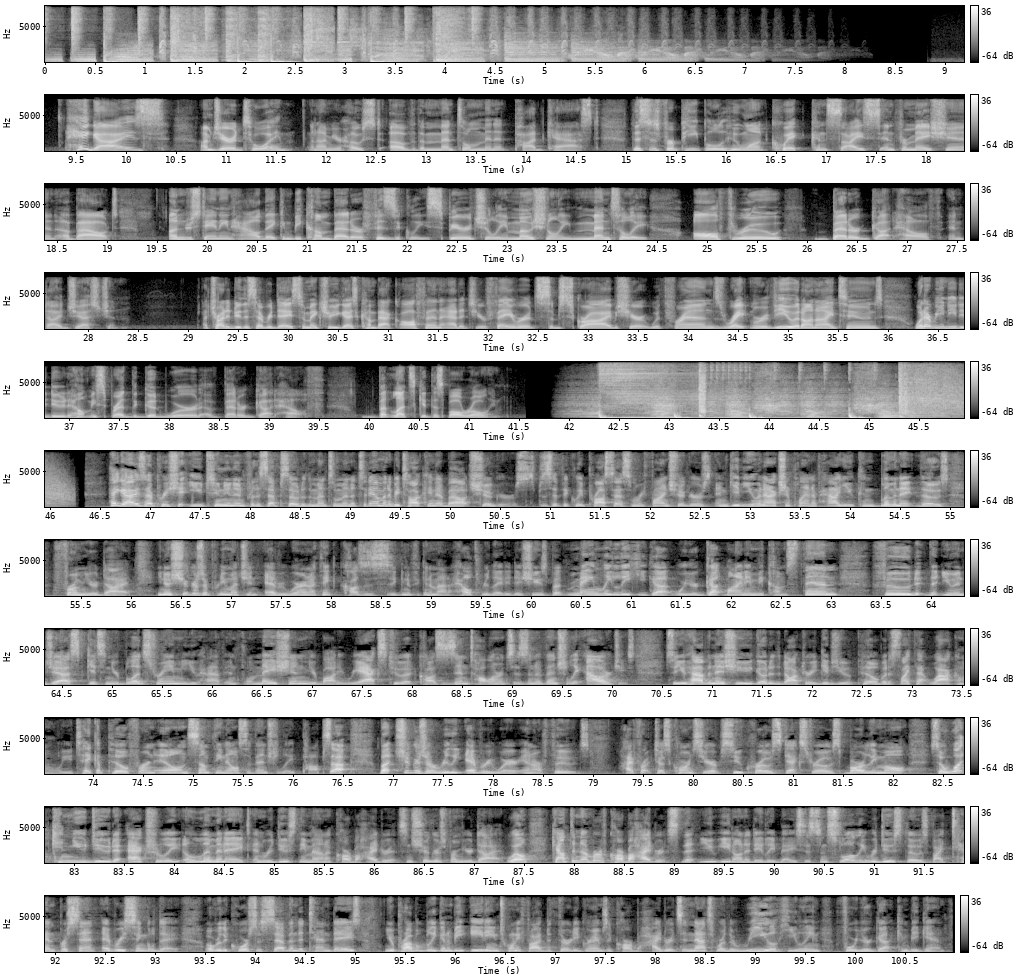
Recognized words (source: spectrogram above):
Hey guys, I'm Jared Toy, and I'm your host of the Mental Minute Podcast. This is for people who want quick, concise information about understanding how they can become better physically, spiritually, emotionally, mentally, all through better gut health and digestion. I try to do this every day, so make sure you guys come back often, add it to your favorites, subscribe, share it with friends, rate and review it on iTunes, whatever you need to do to help me spread the good word of better gut health. But let's get this ball rolling. Hey guys, I appreciate you tuning in for this episode of the Mental Minute. Today I'm going to be talking about sugars, specifically processed and refined sugars, and give you an action plan of how you can eliminate those from your diet. You know, sugars are pretty much in everywhere, and I think it causes a significant amount of health related issues, but mainly leaky gut, where your gut lining becomes thin, food that you ingest gets in your bloodstream, you have inflammation, your body reacts to it, causes intolerances, and eventually allergies. So you have an issue, you go to the doctor, he gives you a pill, but it's like that whack a mole. You take a pill for an ill, and something else eventually pops up up. But sugars are really everywhere in our foods. High fructose corn syrup, sucrose, dextrose, barley malt. So what can you do to actually eliminate and reduce the amount of carbohydrates and sugars from your diet? Well, count the number of carbohydrates that you eat on a daily basis and slowly reduce those by 10% every single day. Over the course of 7 to 10 days, you're probably going to be eating 25 to 30 grams of carbohydrates and that's where the real healing for your gut can begin.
